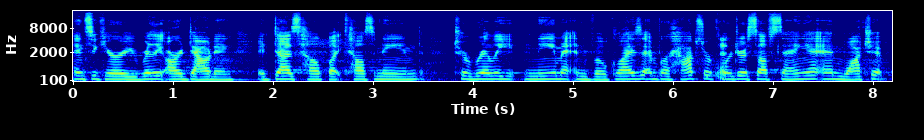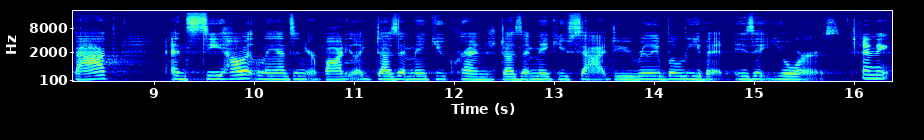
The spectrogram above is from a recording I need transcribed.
insecure, you really are doubting, it does help, like Kels named, to really name it and vocalize it and perhaps record yourself saying it and watch it back and see how it lands in your body. Like, does it make you cringe? Does it make you sad? Do you really believe it? Is it yours? I think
